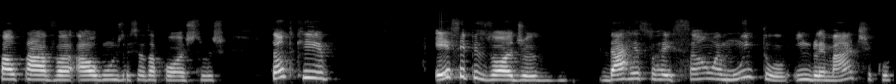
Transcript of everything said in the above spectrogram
faltava a alguns dos seus apóstolos. Tanto que esse episódio da ressurreição é muito emblemático,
